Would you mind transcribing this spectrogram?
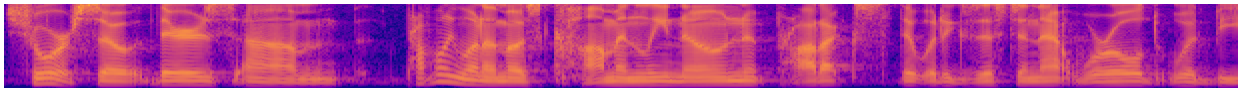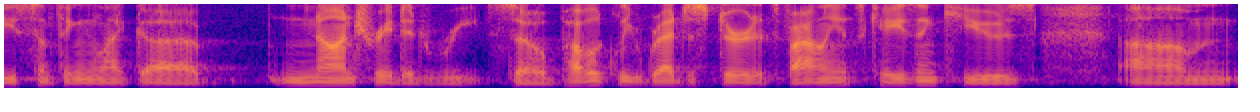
Sure. So there's um, probably one of the most commonly known products that would exist in that world would be something like a non-traded REIT. So publicly registered, it's filing its K's and Q's, um,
